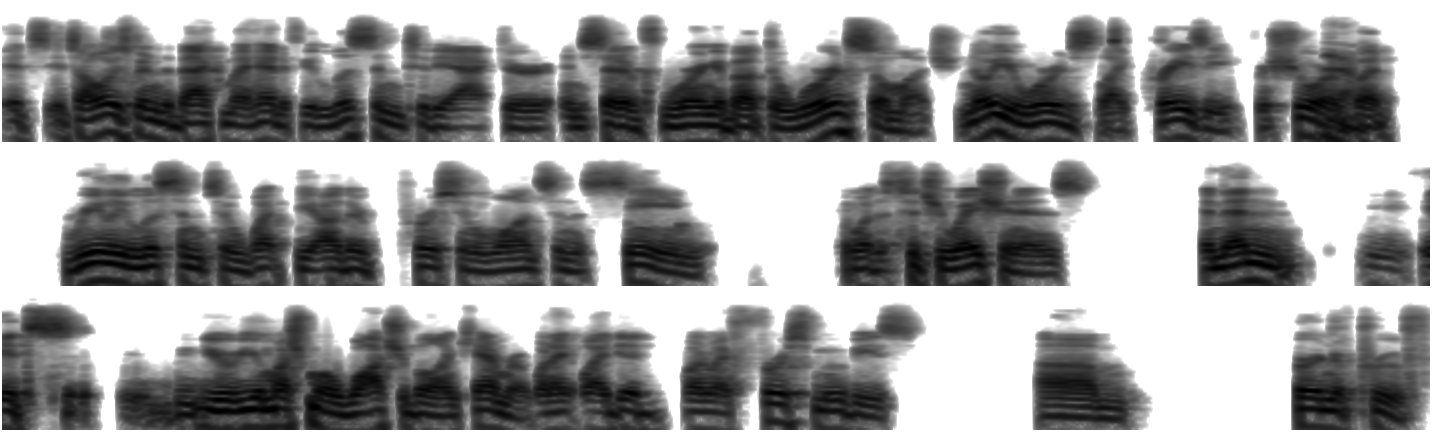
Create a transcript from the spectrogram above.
it's it's always been in the back of my head. If you listen to the actor instead of worrying about the words so much, know your words like crazy for sure, Yeah. but really listen to what the other person wants in the scene and what the situation is and then it's you're you're much more watchable on camera when i, when I did one of my first movies um, burden of proof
